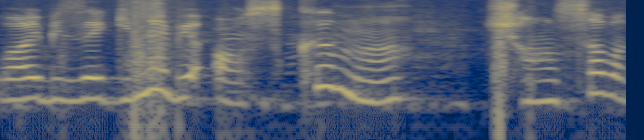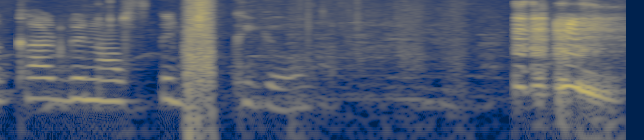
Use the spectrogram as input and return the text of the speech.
Vay bize yine bir askı mı? Şansa bak her gün askı çıkıyor.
